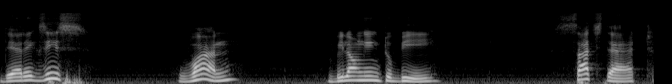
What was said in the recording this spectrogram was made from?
there exists one belonging to B such that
